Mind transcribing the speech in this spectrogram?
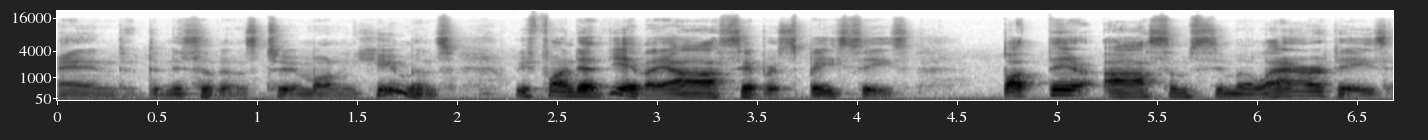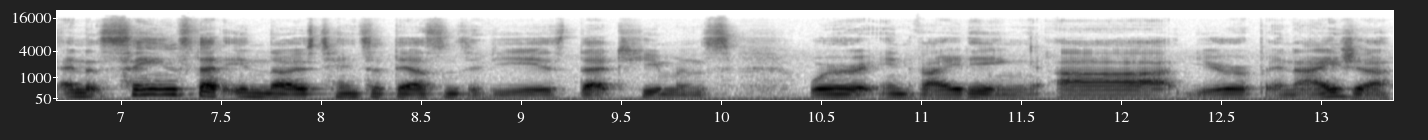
and Denisovans to modern humans, we find out, yeah, they are separate species, but there are some similarities. And it seems that in those tens of thousands of years that humans were invading uh, Europe and Asia,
